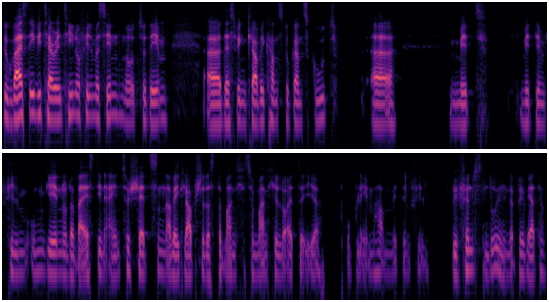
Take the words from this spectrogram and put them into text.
du weißt eh, wie Tarantino-Filme sind, nur zu dem. Äh, deswegen glaube ich, kannst du ganz gut äh, mit, mit dem Film umgehen oder weißt ihn einzuschätzen. Aber ich glaube schon, dass da manche, so manche Leute eher Problem haben mit dem Film Wie findest du in ihn? der Bewertung.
